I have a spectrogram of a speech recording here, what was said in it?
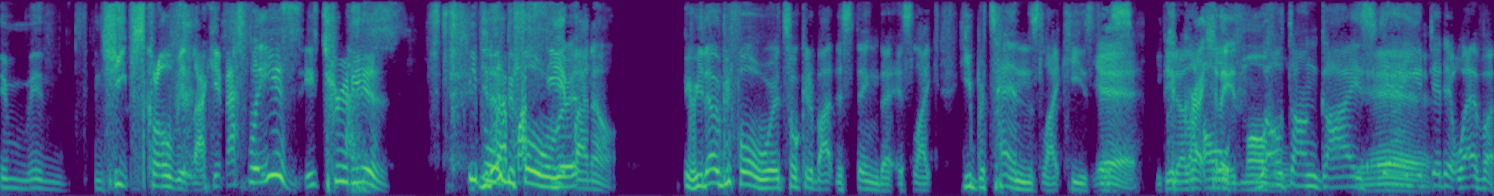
in, in in sheep's clothing. Like it, that's what he is. He truly is. People You know, before we- it by now. You know, before we were talking about this thing that it's like he pretends like he's Yeah, he you know, like, oh, well done, guys. Yeah. Yeah. you did it. Whatever.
